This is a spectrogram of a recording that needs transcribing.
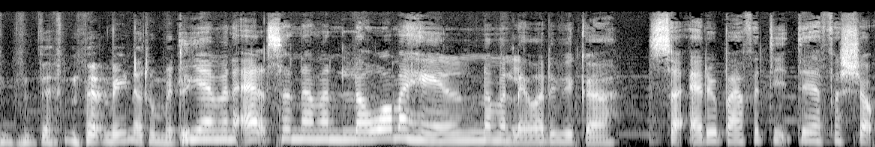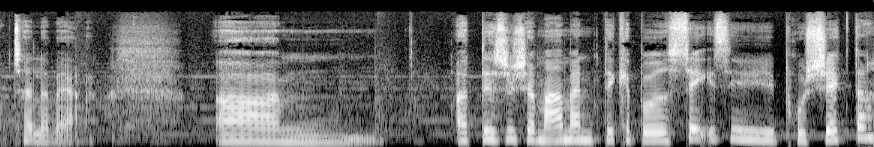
Hvad, hvad mener du med det? Jamen altså, når man lover med halen, når man laver det, vi gør, så er det jo bare fordi, det er for sjovt til at lade være. Og, øhm, og det synes jeg meget, man det kan både ses i projekter,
